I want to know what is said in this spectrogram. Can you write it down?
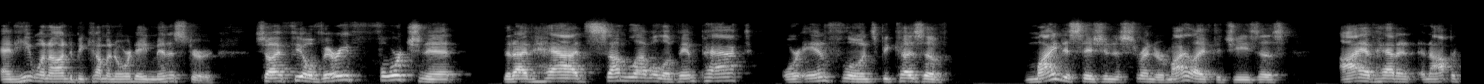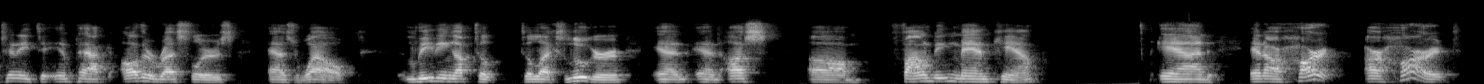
And he went on to become an ordained minister. So I feel very fortunate that I've had some level of impact or influence because of my decision to surrender my life to Jesus I have had an, an opportunity to impact other wrestlers as well, leading up to, to Lex Luger and and us um, founding Man Camp, and and our heart our heart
